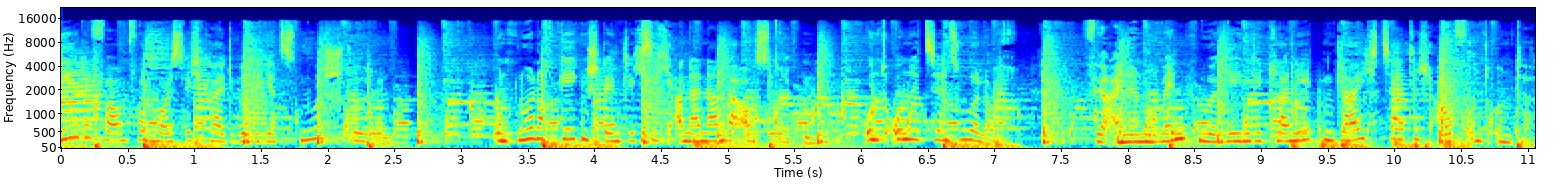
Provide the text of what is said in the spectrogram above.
Jede Form von Häuslichkeit würde jetzt nur stören und nur noch gegenständlich sich aneinander ausdrücken und ohne Zensurloch. Für einen Moment nur gehen die Planeten gleichzeitig auf und unter.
